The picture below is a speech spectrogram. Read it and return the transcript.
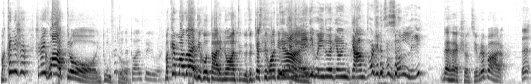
Ma che ne c'è? Ce n'hai 4 in tutto. Infatti ho detto altri due. Ma che modo è di contare? Ne ho altri due. Ti ho chiesto quanti ne hai. vedi quei due che ho in campo? Cazzo sono lì? Death Action si prepara. Eh.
